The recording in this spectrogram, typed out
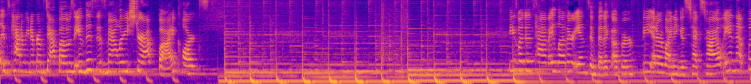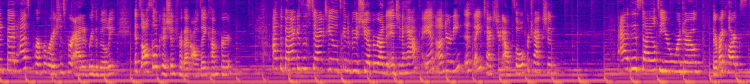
it's Katarina from Zappos, and this is Mallory Strap by Clarks. These wedges have a leather and synthetic upper. The inner lining is textile, and that footbed has perforations for added breathability. It's also cushioned for that all-day comfort. At the back is a stacked heel that's going to boost you up around an inch and a half, and underneath is a textured outsole for traction. Add this style to your wardrobe. They're by Clarks.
